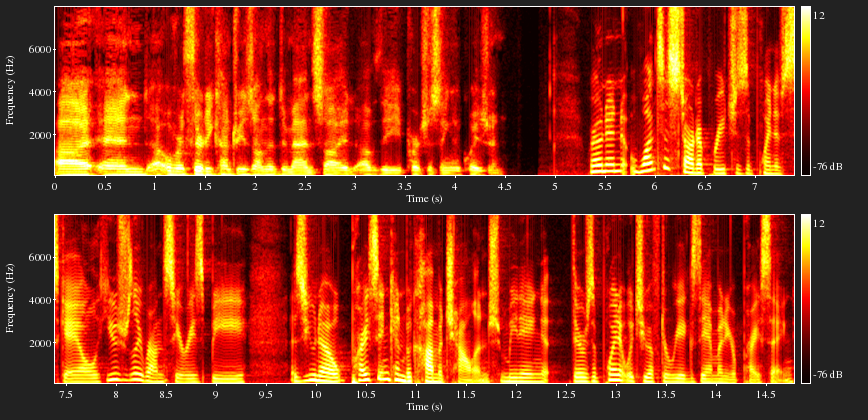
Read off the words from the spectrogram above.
uh, and uh, over 30 countries on the demand side of the purchasing equation. Ronen, once a startup reaches a point of scale, usually around Series B, as you know, pricing can become a challenge, meaning there's a point at which you have to re examine your pricing.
